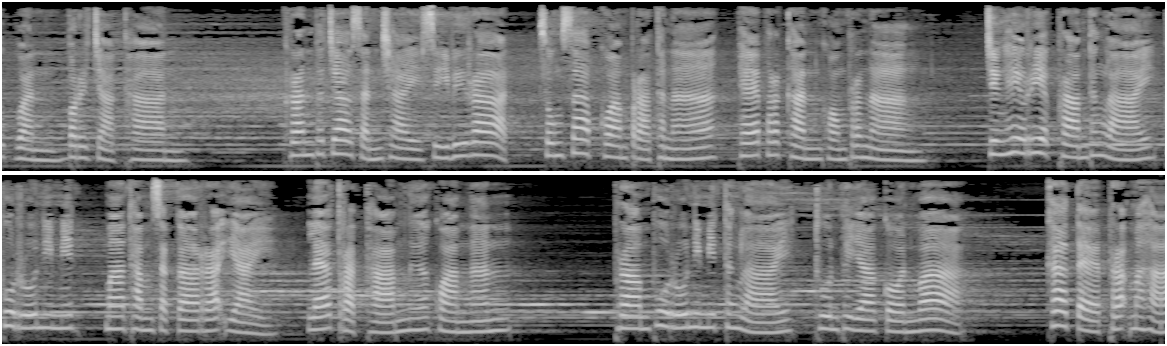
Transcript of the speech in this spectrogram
ทุกวันบริจาคทาน ครั้นพระเจ้าสัญชัยศรีวิราชทรงทราบความปรารถนาแพ้พระคันของพระนาง จึงให้เรียกพรามทั้งหลายผู้รู้นิมิต มาทำสกการะใหญ่ แล้วตรัสถามเนื้อความนั้น พรามผู้รู้นิมิตทั้งหลาย ทูลพยากรณ์ว่าข้าแต่พระมหา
